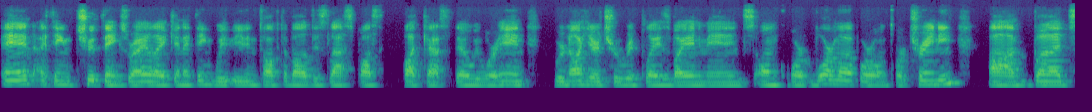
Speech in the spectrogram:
And I think two things, right? Like, and I think we even talked about this last post- podcast that we were in. We're not here to replace by any means on court warm up or on court training. Um, but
